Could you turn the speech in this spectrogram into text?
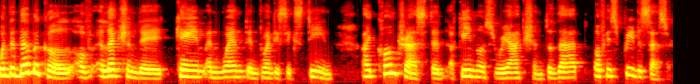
When the debacle of Election Day came and went in 2016, I contrasted Aquino's reaction to that of his predecessor.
